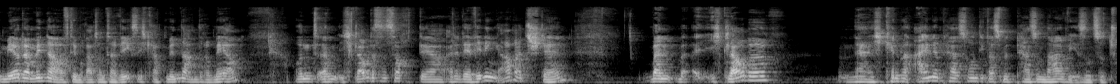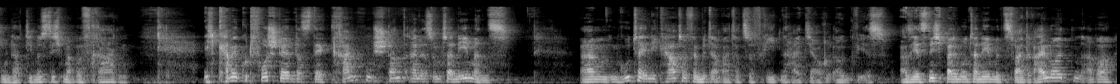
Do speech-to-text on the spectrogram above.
mehr oder minder auf dem Rad unterwegs. Ich gerade minder, andere mehr. Und ähm, ich glaube, das ist auch der, eine der wenigen Arbeitsstellen. Man, ich glaube, na, ich kenne nur eine Person, die was mit Personalwesen zu tun hat. Die müsste ich mal befragen. Ich kann mir gut vorstellen, dass der Krankenstand eines Unternehmens ähm, ein guter Indikator für Mitarbeiterzufriedenheit ja auch irgendwie ist. Also jetzt nicht bei dem Unternehmen mit zwei, drei Leuten, aber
